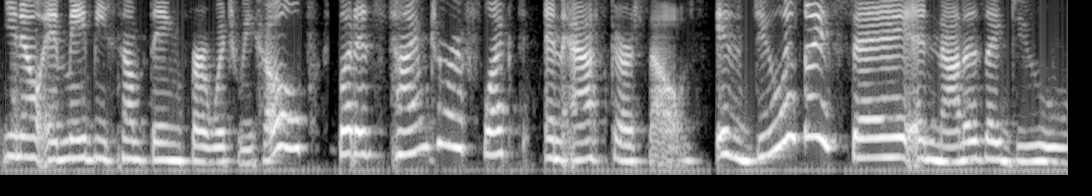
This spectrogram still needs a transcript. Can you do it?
you know, it may be something for which we hope, but it's time to reflect and ask ourselves is do as I say and not as I do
